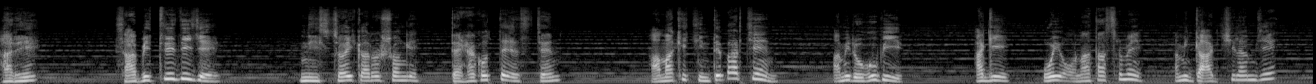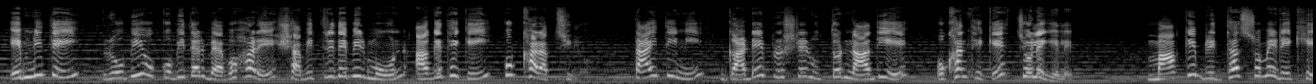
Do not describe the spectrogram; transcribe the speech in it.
আরে, সাবিত্রী দি যে, নিশ্চয়ই কারোর সঙ্গে দেখা করতে এসছেন। আমাকে চিনতে পারছেন? আমি রঘুবীর। আগে ওই অনাথ আশ্রমে আমি গার্ড ছিলাম যে। এমনিতেই রবি ও কবিতার ব্যবহারে সাবিত্রী দেবীর মন আগে থেকেই খুব খারাপ ছিল। তাই তিনি গার্ডের প্রশ্নের উত্তর না দিয়ে ওখান থেকে চলে গেলেন। মাকে বৃদ্ধাশ্রমে রেখে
